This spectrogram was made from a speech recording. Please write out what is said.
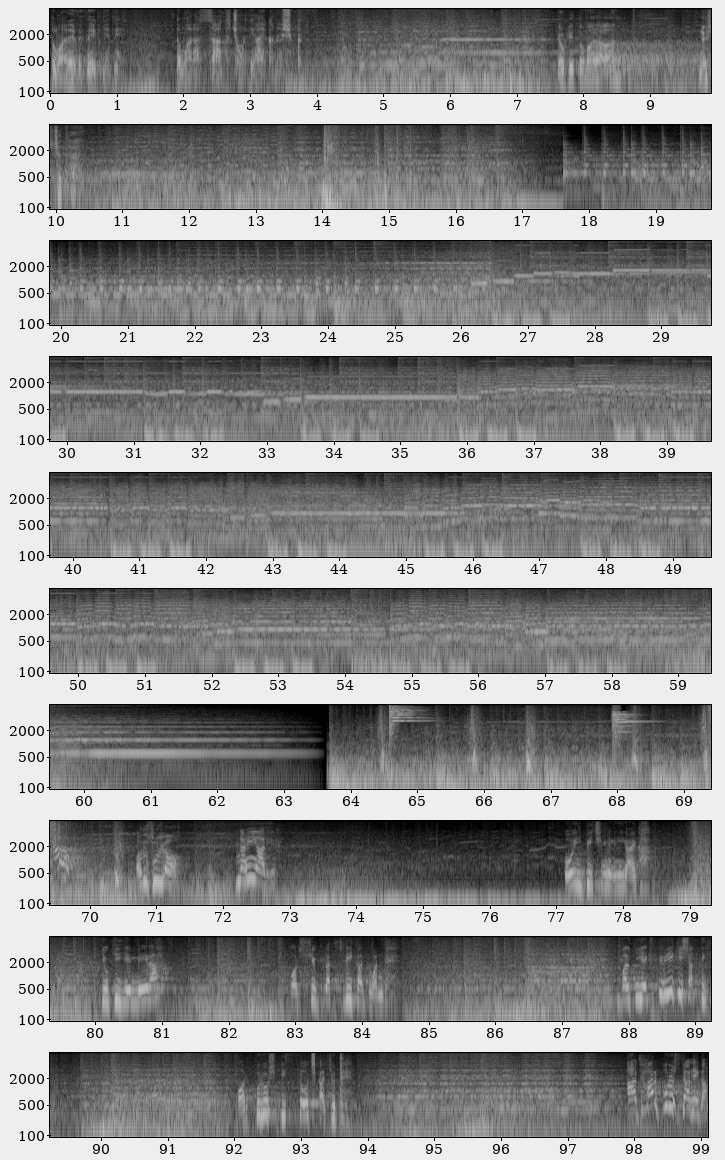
तुम्हारे विवेक ने भी तुम्हारा साथ छोड़ दिया है, कनिष्क। क्योंकि तुम्हारा अंत निश्चित है। अनुसुईया नहीं आ रही है। कोई बीच में नहीं आएगा, क्योंकि ये मेरा और शिवदत्त श्री का द्वंद्व है। बल्कि एक स्त्री की शक्ति और पुरुष की सोच का युद्ध है। आज हर पुरुष जानेगा।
